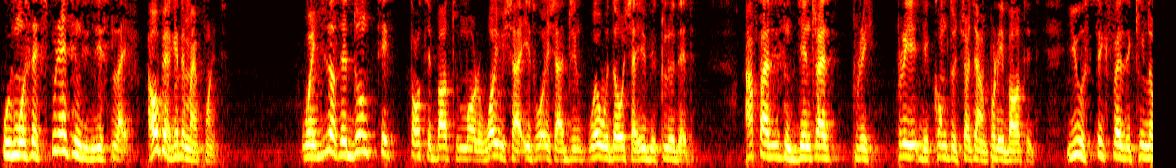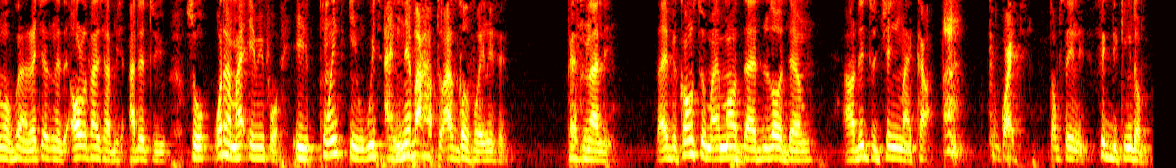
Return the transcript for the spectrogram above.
We must experience it in this life. I hope you're getting my point. When Jesus said, Don't take thought about tomorrow, what you shall eat, what you shall drink, wherewithal shall you be clothed. After this, Gentiles pray, pray, they come to church and pray about it. You seek first the kingdom of God and righteousness, all of that shall be added to you. So, what am I aiming for? A point in which I never have to ask God for anything. Personally. That if it comes to my mouth that, Lord, um, I'll need to change my car. Keep quiet. Stop saying it. Seek the kingdom.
